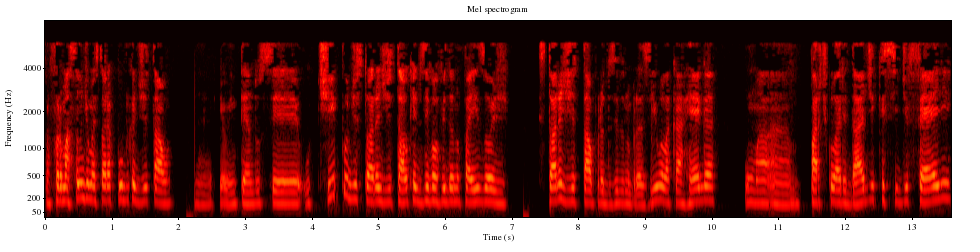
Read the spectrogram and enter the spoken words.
a formação de uma história pública digital, né? que eu entendo ser o tipo de história digital que é desenvolvida no país hoje. História digital produzida no Brasil, ela carrega uma particularidade que se difere,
